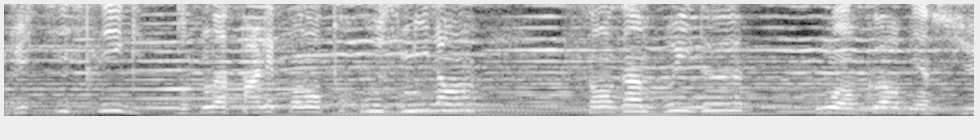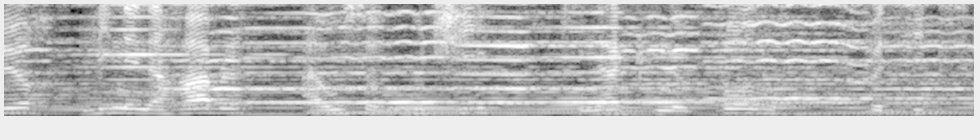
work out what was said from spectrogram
Justice League, dont on a parlé pendant 12 000 ans, Sans un bruit d'eux, ou encore bien sûr l'inénarrable House of Gucci, qui n'a qu'une pauvre petite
